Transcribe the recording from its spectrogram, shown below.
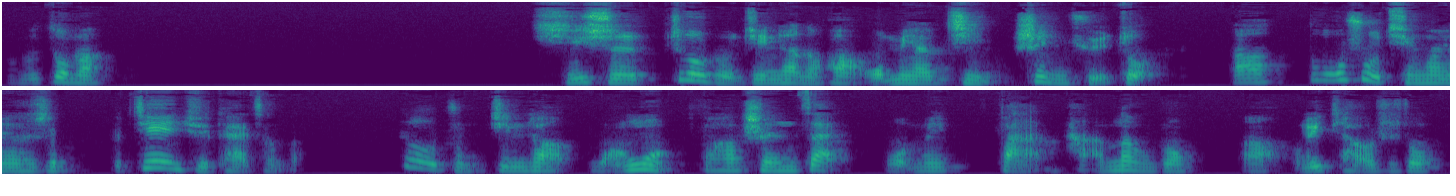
我们做吗？其实这种金叉的话，我们要谨慎去做啊，多数情况下是不建议去开仓的。这种金叉往往发生在我们反弹当中。啊，回调之中，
